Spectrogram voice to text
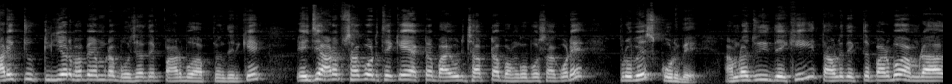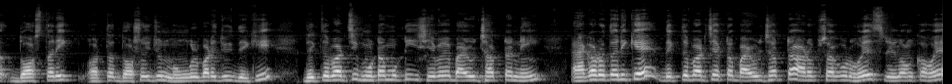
আরেকটু ক্লিয়ারভাবে আমরা বোঝাতে পারব আপনাদেরকে। এই যে আরব সাগর থেকে একটা বায়ুর ঝাপটা বঙ্গোপসাগরে প্রবেশ করবে। আমরা যদি দেখি, তাহলে দেখতে পারব আমরা দশ তারিখ, অর্থাৎ দশই জুন, মঙ্গলবারে যদি দেখি, দেখতে পাচ্ছি মোটামুটি সেভাবে বায়ুর ঝাপটা নেই। এগারো তারিখে দেখতে পাচ্ছি একটা বায়ুর ঝাপটা আরব সাগর হয়ে, শ্রীলঙ্কা হয়ে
